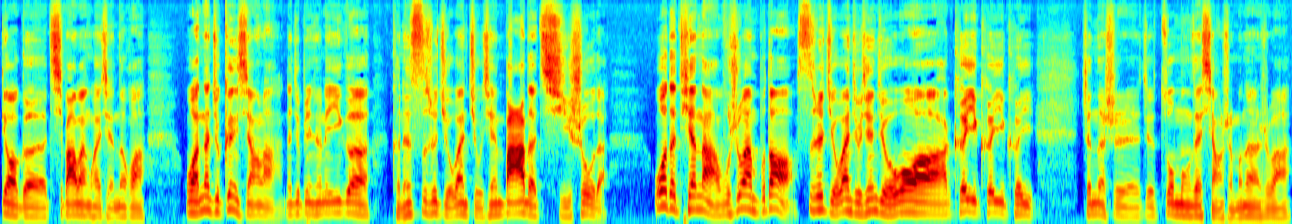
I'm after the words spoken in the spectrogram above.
掉个七八万块钱的话，哇，那就更香了，那就变成了一个可能四十九万九千八的起售的。我的天哪，五十万不到，四十九万九千九，哇，可以可以可以。真的是就做梦在想什么呢，是吧？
